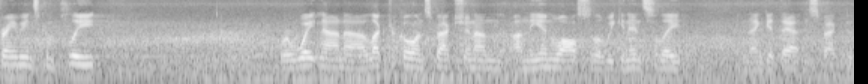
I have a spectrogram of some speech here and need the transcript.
Framing's complete. We're waiting on uh, electrical inspection on, on the in wall so that we can insulate and then get that inspected.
